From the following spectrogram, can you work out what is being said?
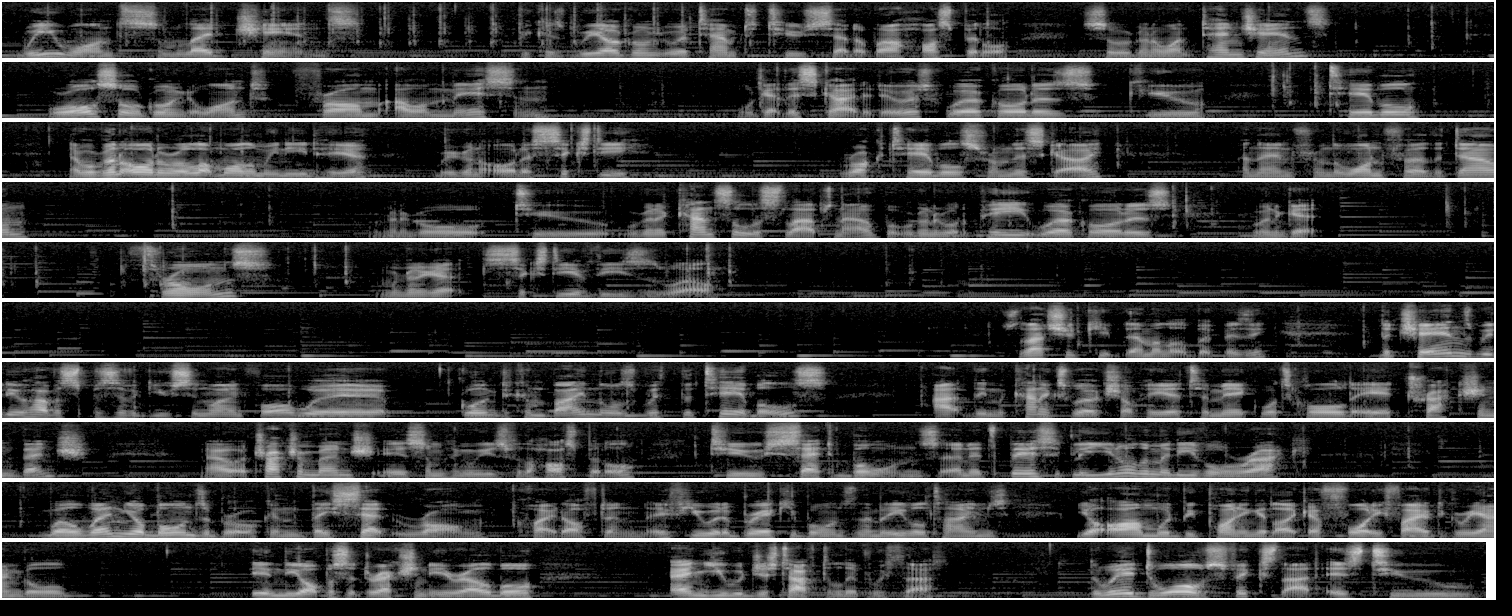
We want some lead chains because we are going to attempt to set up our hospital. So we're going to want 10 chains. We're also going to want from our mason, we'll get this guy to do it, work orders, queue, table. Now we're going to order a lot more than we need here. We're going to order 60 rock tables from this guy, and then from the one further down, we're going to go to, we're going to cancel the slabs now, but we're going to go to P, work orders, we're going to get thrones, we're going to get 60 of these as well. So that should keep them a little bit busy. The chains we do have a specific use in mind for. We're going to combine those with the tables at the mechanics workshop here to make what's called a traction bench. Now, a traction bench is something we use for the hospital to set bones, and it's basically, you know the medieval rack? Well, when your bones are broken, they set wrong quite often. If you were to break your bones in the medieval times, your arm would be pointing at like a 45 degree angle in the opposite direction to your elbow, and you would just have to live with that. The way dwarves fix that is to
